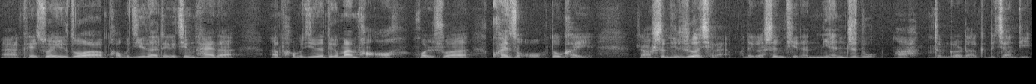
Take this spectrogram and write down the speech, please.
哎，可以做一做跑步机的这个静态的啊跑步机的这个慢跑或者说快走都可以，让身体热起来，把这个身体的粘滞度啊整个的给它降低。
